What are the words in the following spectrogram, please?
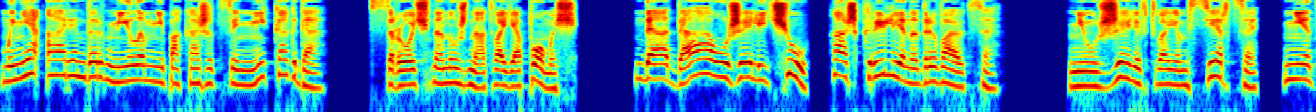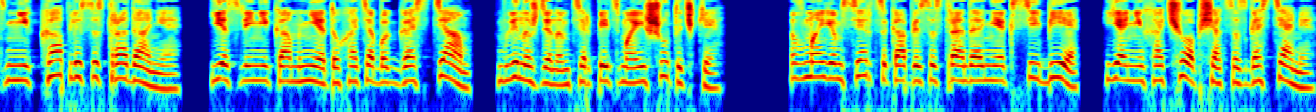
Мне Арендер милым не покажется никогда. Срочно нужна твоя помощь. Да-да, уже лечу, аж крылья надрываются. Неужели в твоем сердце нет ни капли сострадания? Если не ко мне, то хотя бы к гостям, вынужденным терпеть мои шуточки. В моем сердце капля сострадания к себе, я не хочу общаться с гостями.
